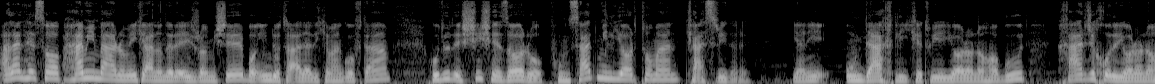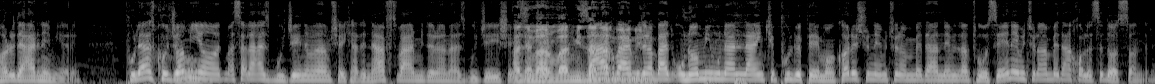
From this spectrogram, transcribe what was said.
علل حساب همین برنامه‌ای که الان داره اجرا میشه با این دوتا عددی که من گفتم حدود 6500 میلیارد تومن کسری داره. یعنی اون دخلی که توی یارانه ها بود خرج خود یارانه ها رو در نمیاره. پول از کجا خب. میاد؟ مثلا از بودجه نمی‌دونم شرکت نفت برمیدارن از بودجه شرکت از این ور می‌زنن برق یعنی. برمیدارن بعد اونا میمونن لنگ که پول به پیمانکارشون نمی‌تونن بدن نمی‌دونم توسعه نمی‌تونن بدن خلاصه داستان داره.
